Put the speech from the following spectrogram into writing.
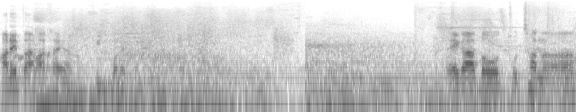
잘했다 라카야 뒤질 뻔했다. 내가 더 좋잖아.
